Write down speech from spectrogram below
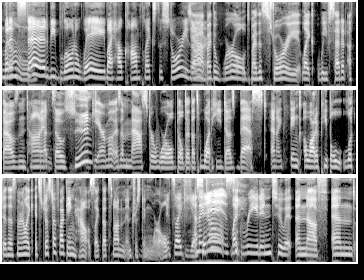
but No. instead be blown away by how complex the stories Yeah, are. by the world, by the story. Like we've said it a thousand times. A thousand. Guillermo is a master world builder. That's what he does best. And I think a lot of people looked at this and they're like, it's just a fucking house. Like that's not an interesting world. It's like yes, and they it don't is. like read into it enough. And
